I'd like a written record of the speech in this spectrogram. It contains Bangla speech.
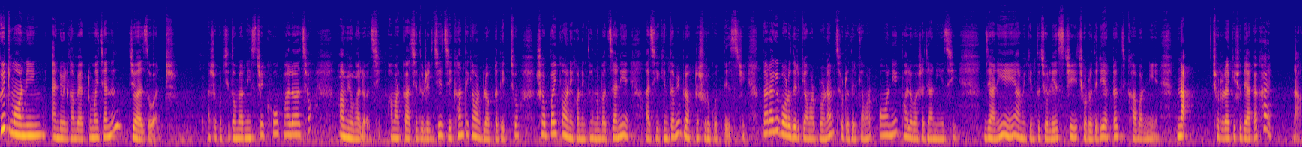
Good morning and welcome back to my channel Jaya's world আশা করছি তোমরা নিশ্চয়ই খুব ভালো আছো, আমিও ভালো আছি। আমার কাছে দূরের যে যেখান থেকে আমার ব্লগটা দেখছ, সবাইকে অনেক অনেক ধন্যবাদ জানিয়ে আজকে কিন্তু আমি ব্লগটা শুরু করতে এসেছি। তার আগে বড়োদেরকে আমার প্রণাম, ছোটোদেরকে আমার অনেক ভালোবাসা জানিয়েছি। জানিয়ে আমি কিন্তু চলে এসেছি ছোটোদেরই একটা খাবার নিয়ে। না, ছোটরা কি শুধু একা খায়? না।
